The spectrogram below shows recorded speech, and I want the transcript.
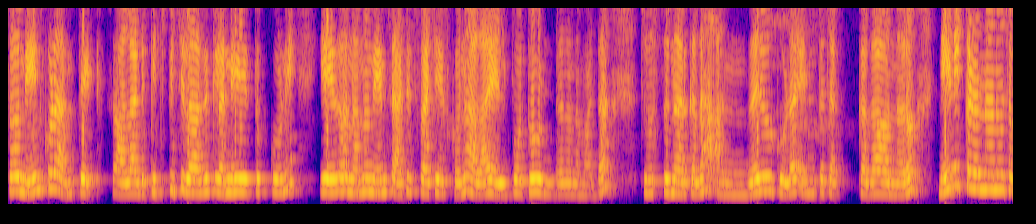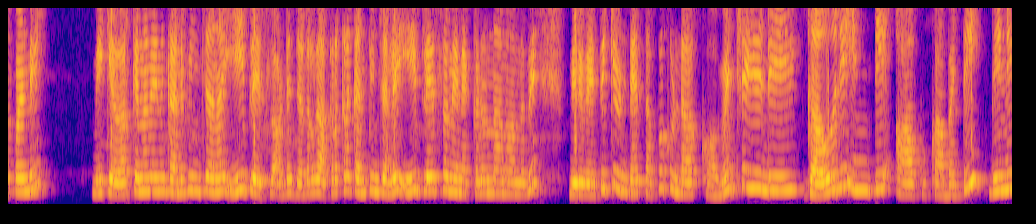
సో నేను కూడా అంతే. సో అలాంటి పిచ్చి పిచ్చి లాజిక్లన్నీ వెతుక్కొని ఏదో నన్ను నేను సాటిస్ఫై చేసుకొని అలా వెళ్ళిపోతూ ఉంటాను అన్నమాట చూస్తున్నారు కదా అందరూ కూడా ఎంత చక్కగా ఉన్నారో. నేను ఎక్కడ ఉన్నానో చెప్పండి. మీకు ఎవరికైనా నేను కనిపించానా? ఈ ప్లేస్లో అంటే జనరల్గా అక్కడక్కడ కనిపించాలి ఈ ప్లేస్లో నేను ఎక్కడున్నాను అన్నది మీరు వెతికి ఉంటే తప్పకుండా కామెంట్ చేయండి. గౌరి ఇంటి ఆకు కాబట్టి దీన్ని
